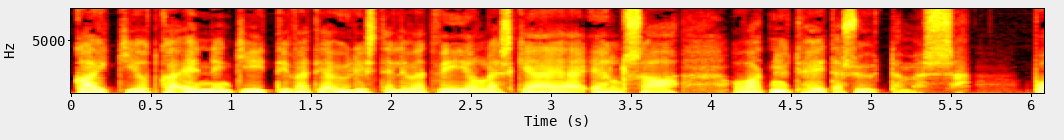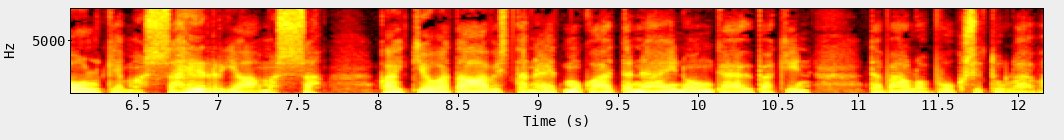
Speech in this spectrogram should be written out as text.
Kaikki, jotka ennen kiittivät ja ylistelivät Viioleskeä ja Elsaa, ovat nyt heitä syyttämässä, polkemassa, herjaamassa. Kaikki ovat aavistaneet mukaan, että näin on käypäkin, tämä lopuksi tuleva.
